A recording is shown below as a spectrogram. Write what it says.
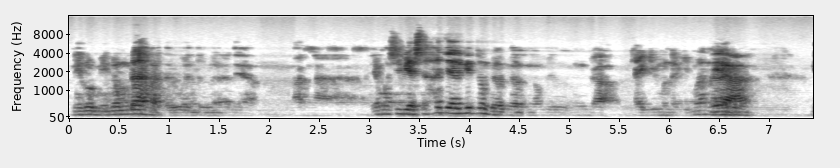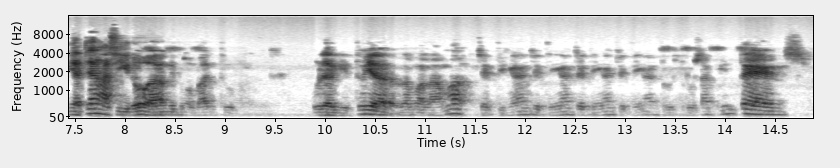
ini lu minum dah kata gua tuh kan ya karena ya masih biasa aja gitu nggak nggak ngambil nggak kayak gimana gimana. Iya. niatnya ngasih doang gitu ngebantu. Udah gitu ya lama-lama chattingan chattingan chattingan chattingan terus terusan intens.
